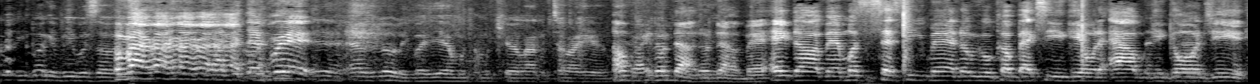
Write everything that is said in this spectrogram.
I could be booking people, so. Right, right, right, right, right. Get that bread. Yeah, absolutely. But yeah, I'm a, I'm a Carolina Tar Heel. All right, no doubt, no doubt, man. Hey, dog, man, much success to you, man. I know we gonna come back see you again when the album get going, G. And,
